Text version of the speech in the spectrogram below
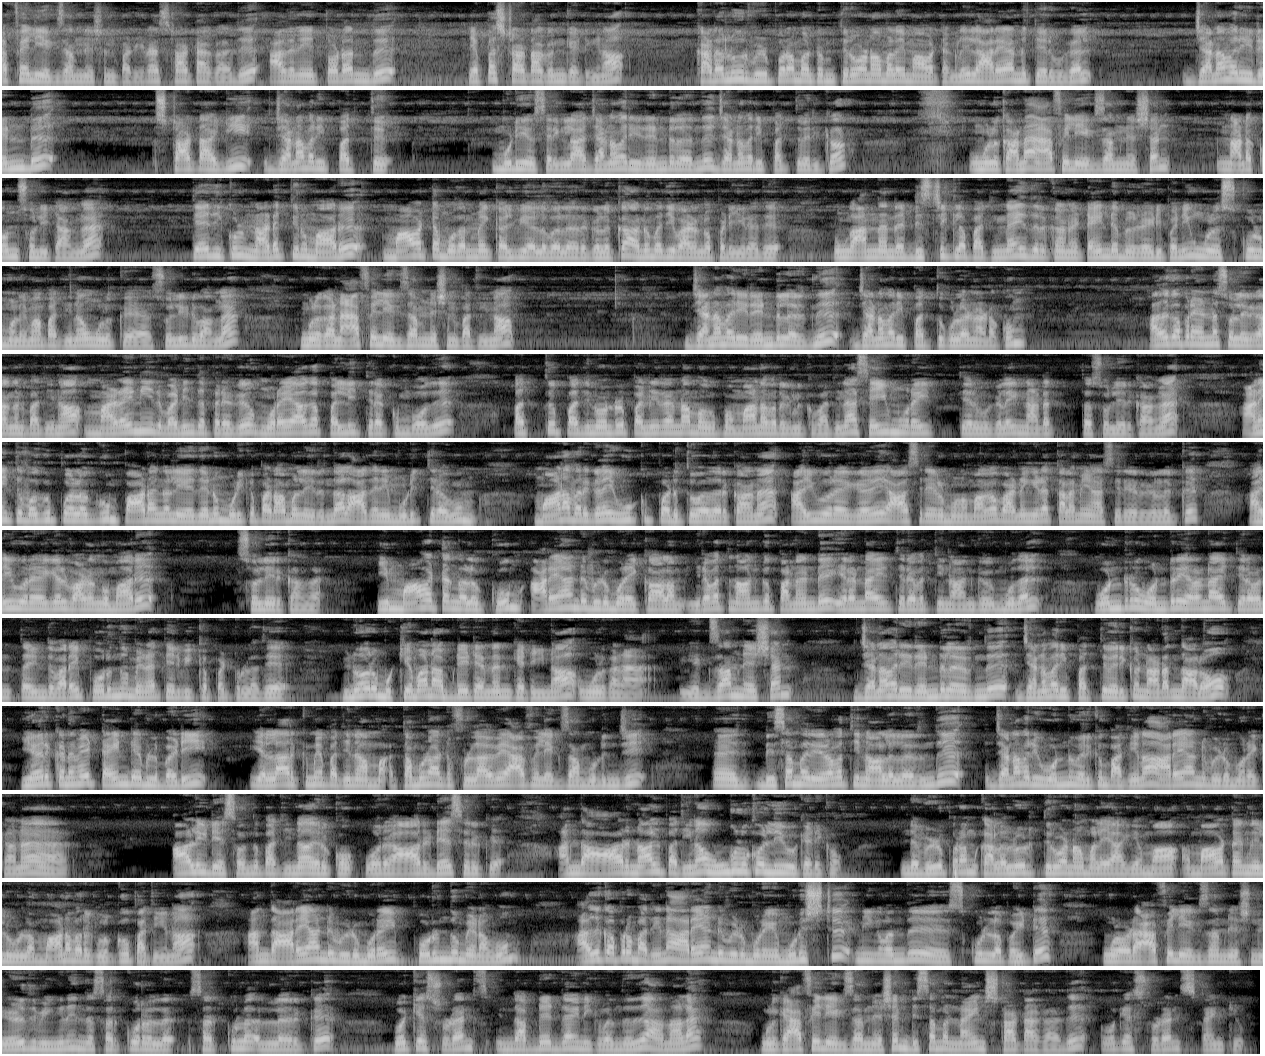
ஆஃபேலி எக்ஸாமினேஷன் பார்த்தீங்கன்னா ஸ்டார்ட் ஆகாது. அதனை தொடர்ந்து எப்போ ஸ்டார்ட் ஆகுன்னு கேட்டிங்கன்னா கடலூர் விழுப்புரம் மற்றும் திருவண்ணாமலை மாவட்டங்களில் அரையாண்டு தேர்வுகள் ஜனவரி ரெண்டு ஸ்டார்ட் ஆகி ஜனவரி பத்து. முடியும் சரிங்களா? ஜனவரி ரெண்டுலேருந்து ஜனவரி பத்து வரைக்கும் உங்களுக்கான ஆஃபிலி எக்ஸாமினேஷன் நடக்கும்னு சொல்லிட்டாங்க. தேதிக்குள் நடத்திருமாறு மாவட்ட முதன்மை கல்வி அலுவலர்களுக்கு அனுமதி வழங்கப்படுகிறது. உங்கள் அந்தந்த டிஸ்ட்ரிக்டில் பார்த்தீங்கன்னா இதற்கான டைம் டேபிள் ரெடி பண்ணி உங்களுக்கு ஸ்கூல் மூலயமா பார்த்தீங்கன்னா உங்களுக்கு சொல்லிவிடுவாங்க உங்களுக்கான ஆஃபிலி எக்ஸாமினேஷன் பார்த்தீங்கன்னா ஜனவரி ரெண்டுலேருந்து ஜனவரி பத்துக்குள்ளே நடக்கும். அதுக்கப்புறம் என்ன சொல்லியிருக்காங்கன்னு பார்த்தீங்கன்னா மழைநீர் வடிந்த பிறகு முறையாக பள்ளி திறக்கும் போது பத்து பதினொன்று பன்னிரெண்டாம் வகுப்பு மாணவர்களுக்கு பார்த்தீங்கன்னா செய்முறை தேர்வுகளை நடத்த சொல்லியிருக்காங்க. அனைத்து வகுப்புகளுக்கும் பாடங்கள் ஏதேனும் முடிக்கப்படாமல் இருந்தால் அதனை முடித்திடவும் மாணவர்களை ஊக்கப்படுத்துவதற்கான அறிவுரைகளை ஆசிரியர்கள் மூலமாக வழங்கிட தலைமை ஆசிரியர்களுக்கு அறிவுரைகள் வழங்குமாறு சொல்லியிருக்காங்க. இம்மாவட்டங்களுக்கும் அரையாண்டு விடுமுறை காலம் இருபத்தி நான்கு பன்னெண்டு இரண்டாயிரத்தி இருபத்தி நான்கு முதல் ஒன்று ஒன்று இரண்டாயிரத்தி இருபத்தைந்து வரை பொருந்தும் என தெரிவிக்கப்பட்டுள்ளது. இன்னொரு முக்கியமான அப்டேட் என்னன்னு கேட்டிங்கன்னா உங்களுக்கான எக்ஸாமினேஷன் ஜனவரி ரெண்டுலேருந்து ஜனவரி பத்து வரைக்கும் நடந்தாலும் ஏற்கனவே டைம் டேபிள் படி எல்லாருக்குமே பார்த்திங்கன்னா தமிழ்நாட்டு ஃபுல்லாகவே ஆஃபேல் எக்ஸாம் முடிஞ்சு டிசம்பர் இருபத்தி நாலுலேருந்து ஜனவரி ஒன்று வரைக்கும் பார்த்திங்கன்னா அரையாண்டு விடுமுறைக்கான ஹாலிடேஸ் வந்து பார்த்திங்கன்னா இருக்கும். ஒரு ஆறு டேஸ் இருக்குது அந்த ஆறு நாள் பார்த்திங்கன்னா உங்களுக்கும் லீவு கிடைக்கும். இந்த விழுப்புரம் கடலூர் திருவண்ணாமலை ஆகிய மா மாவட்டங்களில் உள்ள மாணவர்களுக்கும் பார்த்திங்கன்னா அந்த அரையாண்டு விடுமுறை பொருந்தும் எனவும் அதுக்கப்புறம் பார்த்திங்கன்னா அரையாண்டு விடுமுறையை முடிச்சுட்டு நீங்கள் வந்து ஸ்கூலில் போயிட்டு உங்களோட ஆஃபிலி எக்ஸாமினேஷன் எழுதுவீங்கன்னு இந்த சர்க்குலரில் சர்க்குலரில் இருக்குது ஓகே ஸ்டூடெண்ட்ஸ் இந்த அப்டேட் தான் இன்றைக்கி வந்தது. அதனால் உங்களுக்கு half yearly examination December nine start ஆகாது. Okay students thank you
